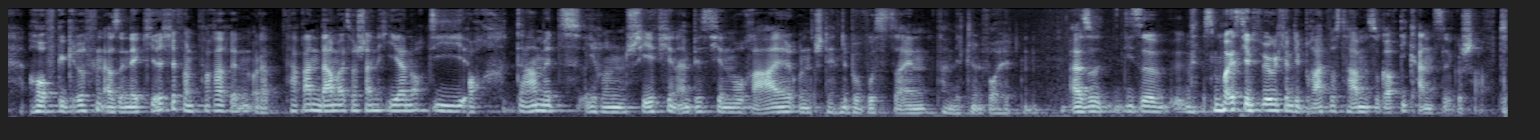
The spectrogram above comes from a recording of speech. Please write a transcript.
aufgegriffen, also in der Kirche von Pfarrerinnen oder Pfarrern damals wahrscheinlich eher noch, die auch damit ihren Schäfchen ein bisschen Moral und Ständebewusstsein vermitteln wollten. Also diese das Mäuschen, Vögelchen und die Bratwurst haben es sogar auf die Kanzel geschafft.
